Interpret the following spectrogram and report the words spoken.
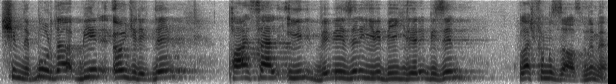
Şimdi burada bir öncelikle parsel, il ve benzeri gibi bilgileri bizim ulaşmamız lazım değil mi?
